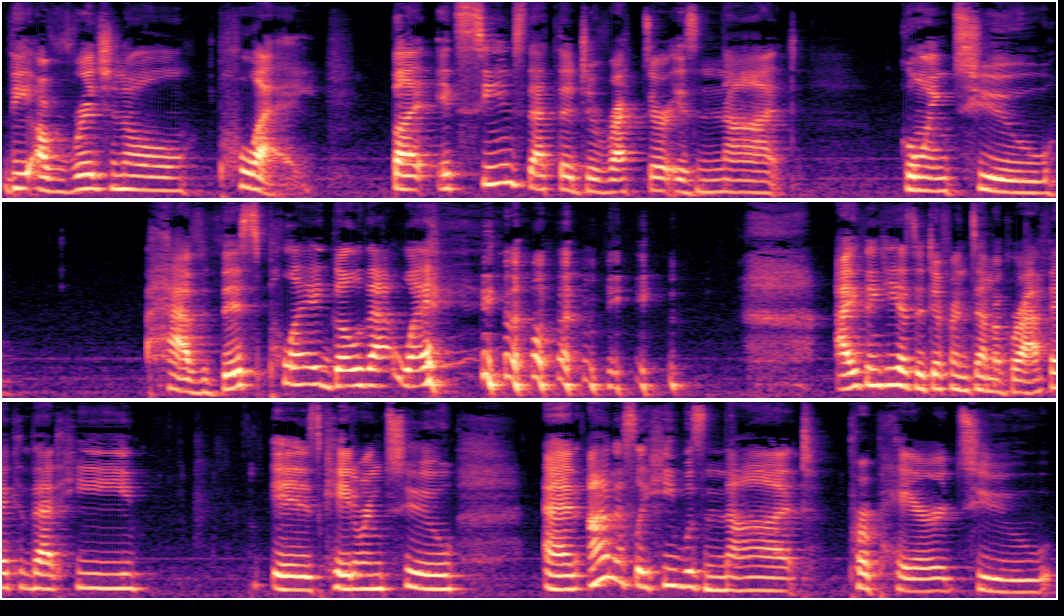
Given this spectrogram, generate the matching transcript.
the original play, but it seems that the director is not going to have this play go that way. you know what I mean? I think he has a different demographic that he is catering to. And honestly, he was not prepared to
